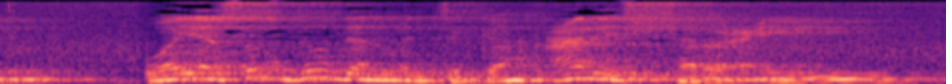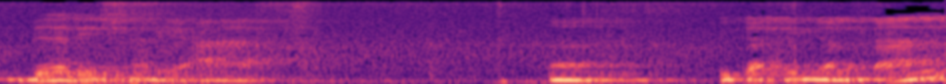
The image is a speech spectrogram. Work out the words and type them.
itu. Wa yasuddu dan mencegah anis syar'i dari syariat. Nah, juga tinggalkan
